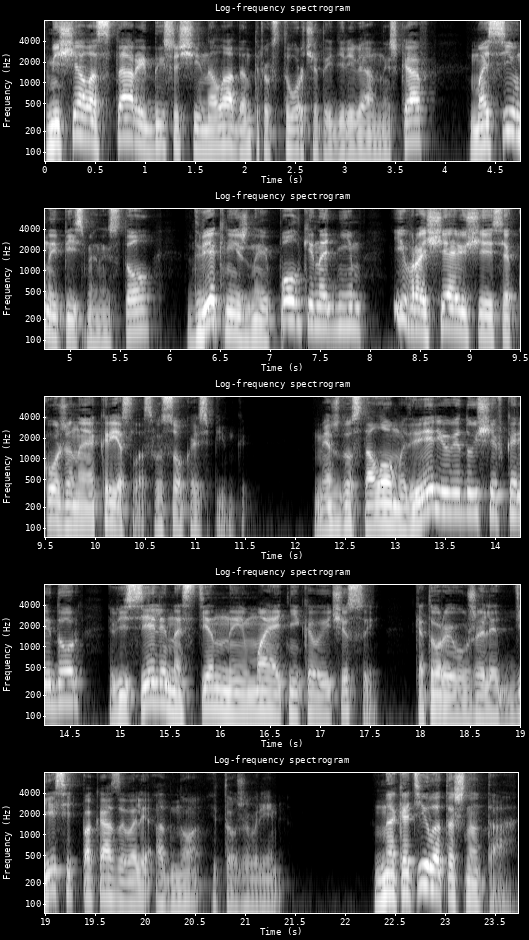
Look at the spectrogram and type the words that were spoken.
вмещала старый дышащий на ладан трехстворчатый деревянный шкаф, массивный письменный стол, две книжные полки над ним и вращающееся кожаное кресло с высокой спинкой. Между столом и дверью, ведущей в коридор, висели настенные маятниковые часы, которые уже лет десять показывали одно и то же время. Накатила тошнота.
